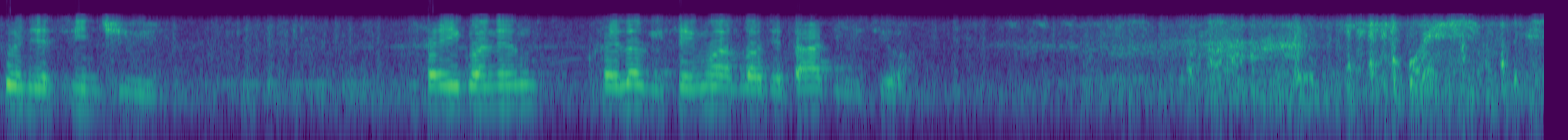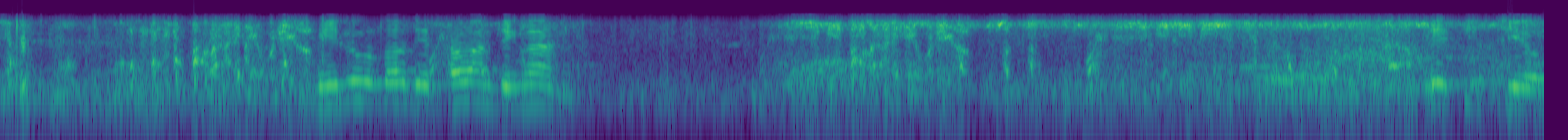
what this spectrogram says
更加兴趣，所以可能。快乐的生活，老在大地上。迷路老在台湾平安。这是酒，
